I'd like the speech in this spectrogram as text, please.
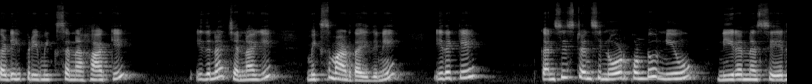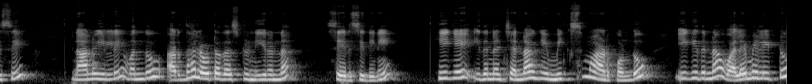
ಕಡಿ ಪ್ರೀಮಿಕ್ಸನ್ನು ಹಾಕಿ ಇದನ್ನು ಚೆನ್ನಾಗಿ ಮಿಕ್ಸ್ ಮಾಡ್ತಾ ಇದ್ದೀನಿ. ಇದಕ್ಕೆ ಕನ್ಸಿಸ್ಟೆನ್ಸಿ ನೋಡಿಕೊಂಡು ನೀವು ನೀರನ್ನು ಸೇರಿಸಿ, ನಾನು ಇಲ್ಲಿ ಒಂದು ಅರ್ಧ ಲೋಟದಷ್ಟು ನೀರನ್ನು ಸೇರಿಸಿದ್ದೀನಿ. ಹೀಗೆ ಇದನ್ನು ಚೆನ್ನಾಗಿ ಮಿಕ್ಸ್ ಮಾಡಿಕೊಂಡು ಈಗ ಇದನ್ನು ಒಲೆ ಮೇಲಿಟ್ಟು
